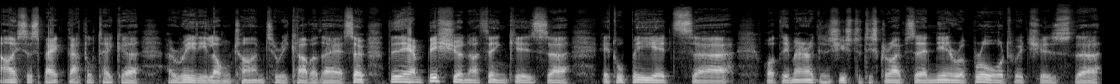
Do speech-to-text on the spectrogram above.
I suspect that'll take a, a really long time to recover there. So the ambition, I think, is uh, it'll be its uh, what the Americans used to describe as their near abroad, which is the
